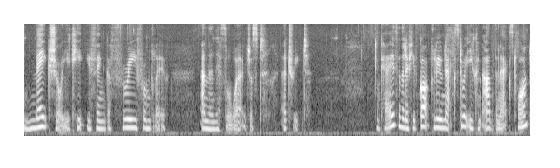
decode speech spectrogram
Make sure you keep your finger free from glue and then this will work just a treat. Okay, so then if you've got glue next to it, you can add the next one.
